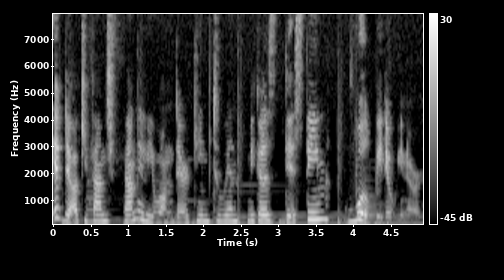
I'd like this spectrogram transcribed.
if the hockey fans finally want their team to win because this team will be the winner.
